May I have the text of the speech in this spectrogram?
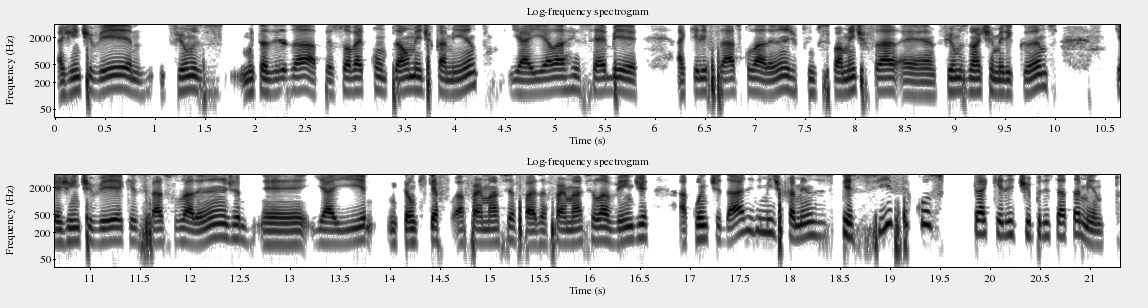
a gente vê filmes, muitas vezes a pessoa vai comprar um medicamento e aí ela recebe aquele frasco laranja, principalmente é, filmes norte-americanos, que a gente vê aqueles frascos laranja, é, e aí, então o que, que a, a farmácia faz? A farmácia ela vende a quantidade de medicamentos específicos para aquele tipo de tratamento.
